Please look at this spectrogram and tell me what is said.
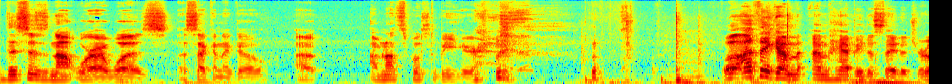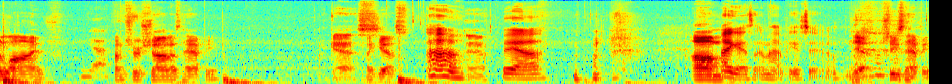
this is not where I was a second ago. I, I'm not supposed to be here. Well, I think I'm I'm happy to say that you're alive. yeah. I'm sure Sean is happy. I guess. I guess. Oh, Yeah. yeah. Um. I guess I'm happy too. Yeah, she's happy.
